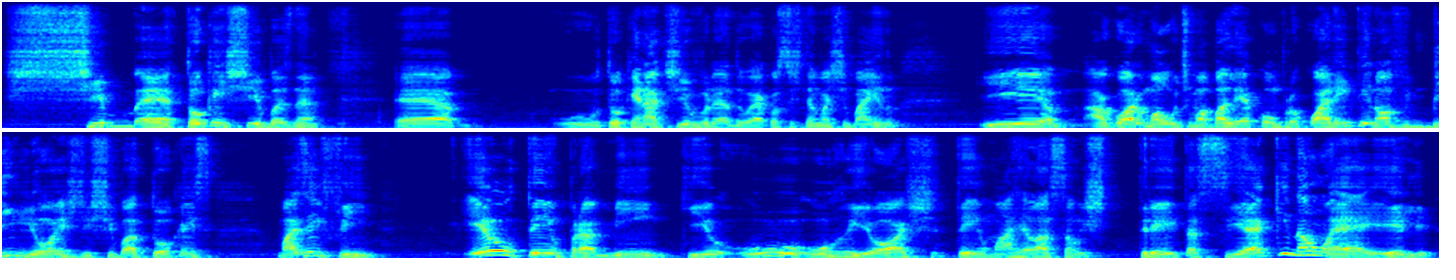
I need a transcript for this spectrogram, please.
Shiba, é, token Shibas, né? É, o token nativo né, do ecossistema Shiba Inu. E agora uma última baleia comprou 49 bilhões de Shiba tokens. Mas enfim, eu tenho para mim que o, o Ryoshi tem uma relação estreita, se é que não é ele,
